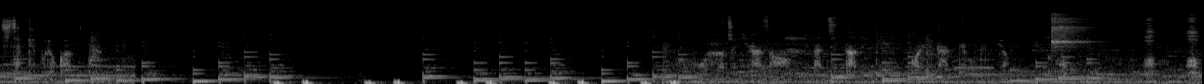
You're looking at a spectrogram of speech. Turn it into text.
시작해보려고 합니다. 딴짓하는 게 걸리면 안 되거든요. 헉, 헉, 헉,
